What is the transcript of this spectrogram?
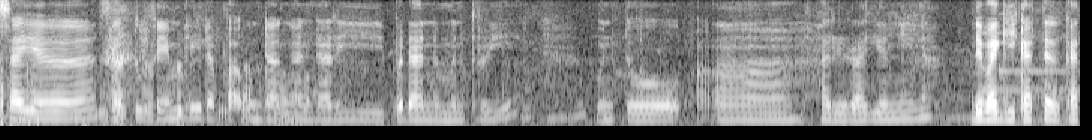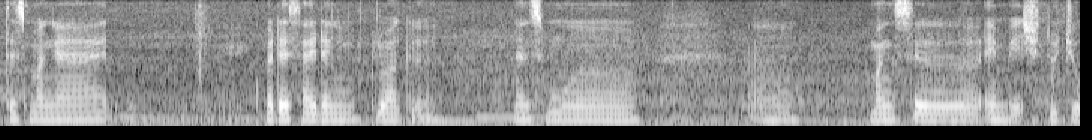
Saya satu family dapat undangan dari Perdana Menteri untuk uh, hari raya ni lah. Dia bagi kata-kata semangat kepada saya dan keluarga dan semua uh, mangsa MH17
